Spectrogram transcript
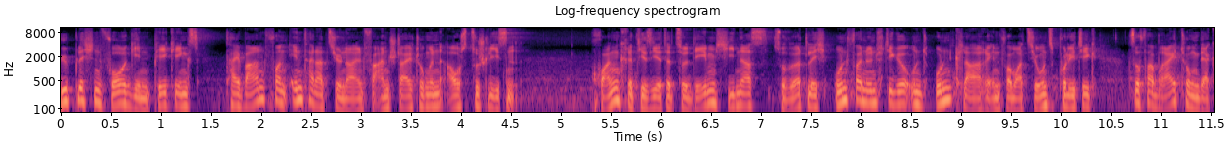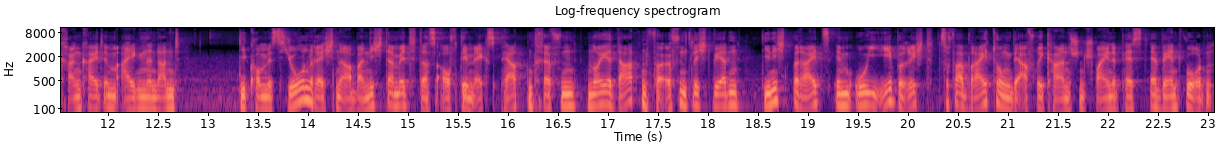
üblichen Vorgehen Pekings, Taiwan von internationalen Veranstaltungen auszuschließen. Huang kritisierte zudem Chinas so wörtlich unvernünftige und unklare Informationspolitik zur Verbreitung der Krankheit im eigenen Land die Kommission rechne aber nicht damit, dass auf dem Expertentreffen neue Daten veröffentlicht werden, die nicht bereits im OIE-Bericht zur Verbreitung der afrikanischen Schweinepest erwähnt wurden.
